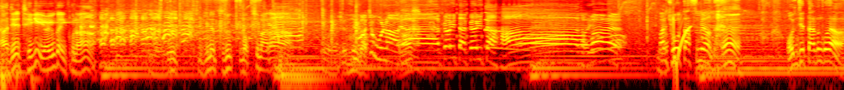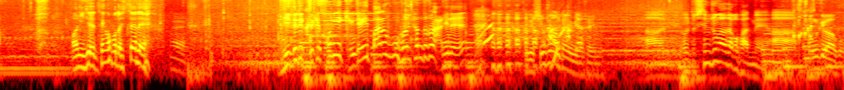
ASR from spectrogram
아 니네 되게 여유가 있구나. 눈에 부르 먹지 마라. 좀 올라와. 야뼈 있다 뼈 있다. 아 정말. 빨리 줘 땄으면. 네. 언제 따는 거야? 아니 이게 생각보다 세네 니들이 그렇게 손이 굉장히 빠르고 그런 편들은 아니네. 되게 신중한 편입니다 저희는. 아 이걸 또 신중하다고 봤네. 아 정교하고.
